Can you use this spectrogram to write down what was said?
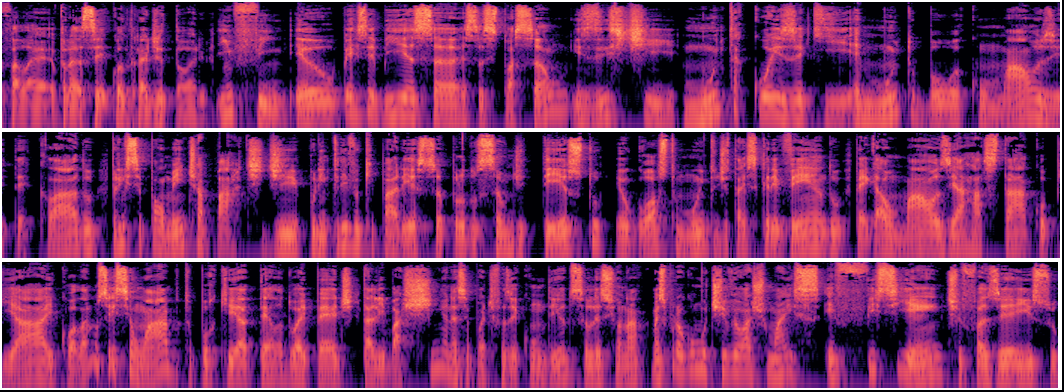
falar, para ser contraditório. Enfim, eu percebi essa, essa situação. Existe muita coisa que é muito boa com mouse e teclado, principalmente a parte de, por incrível que pareça, produção de texto. Eu gosto muito de estar tá escrevendo, pegar o mouse e arrastar, copiar e colar. Não sei se é um hábito, porque a tela do iPad tá ali baixinha, né? Você pode fazer com o dedo, selecionar, mas por algum motivo eu acho mais eficiente fazer isso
